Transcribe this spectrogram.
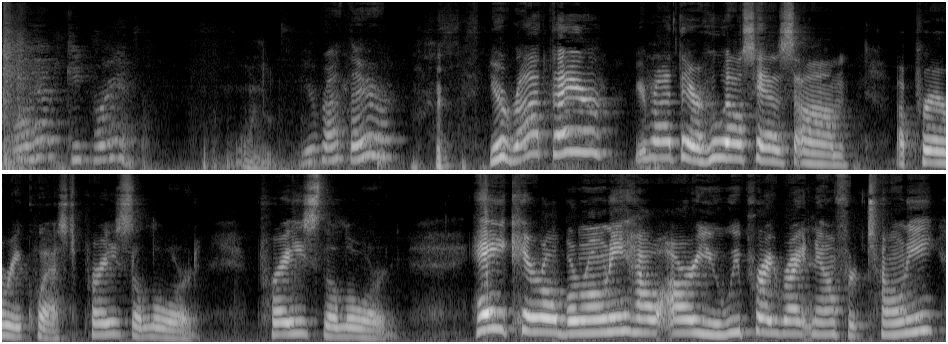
Go ahead, keep praying. You're right there. You're right there. You're right there. Who else has um, a prayer request? Praise the Lord. Praise the Lord. Hey, Carol Baroni, how are you? We pray right now for Tony,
